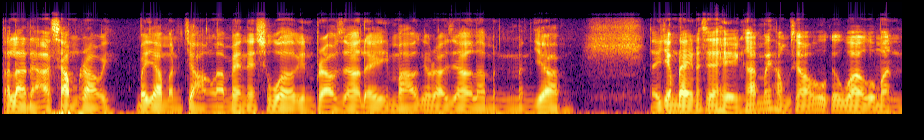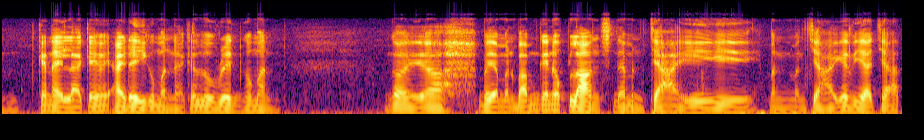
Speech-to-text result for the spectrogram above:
Tức là đã xong rồi. Bây giờ mình chọn là manage work in browser để mở cái browser là mình mình dòm thì trong đây nó sẽ hiện hết mấy thông số của cái word của mình. Cái này là cái id của mình nè cái login của mình. Rồi uh, bây giờ mình bấm cái nút launch để mình chạy mình mình chạy cái via chat.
